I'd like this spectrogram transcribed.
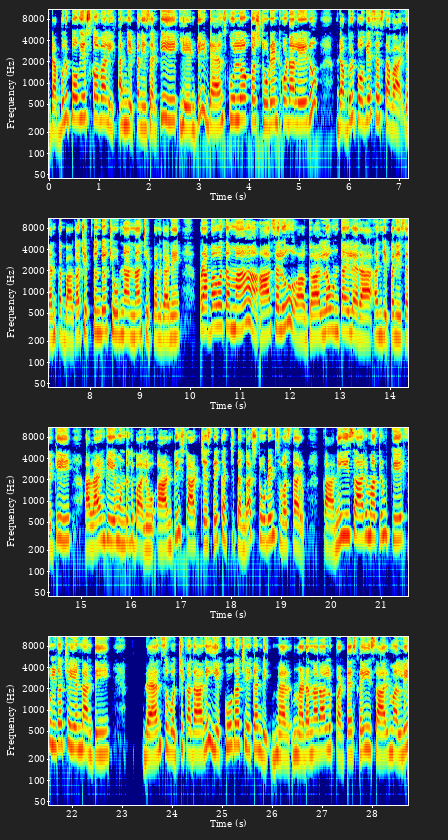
డబ్బులు పోగేసుకోవాలి. అని చెప్పనేసరికి ఏంటి? డ్యాన్స్ స్కూల్లో ఒక స్టూడెంట్ కూడా లేరు? డబ్బులు పోగేసేస్తావా? ఎంత బాగా చెప్తుందో చూడు నాన్న అని చెప్పాను కానీ ప్రభావతమ్మ ఆశలు ఆ గాల్లో ఉంటాయిలేరా? అని చెప్పనేసరికి అలా ఇంకేం ఉండదు బాలు. ఆంటీ స్టార్ట్ చేస్తే ఖచ్చితంగా స్టూడెంట్స్ వస్తారు. కానీ ఈసారి మాత్రం కేర్ఫుల్గా చేయండి ఆంటీ. డ్యాన్స్ వచ్చి కదా అని ఎక్కువగా చేయకండి. మెడ నరాలు పట్టేస్తే ఈసారి మళ్ళీ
